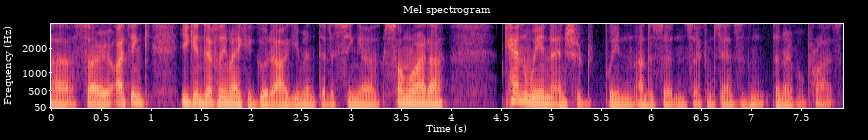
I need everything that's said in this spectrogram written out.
Uh, so I think you can definitely make a good argument that a singer songwriter can win and should win under certain circumstances the, Nobel Prize.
